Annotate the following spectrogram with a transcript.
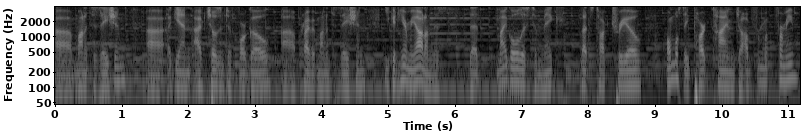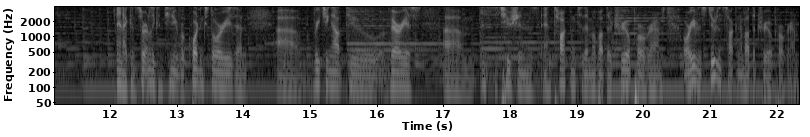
uh, monetization. Uh, again, I've chosen to forego private monetization. You can hear me out on this that my goal is to make Let's Talk Trio almost a part time job for, for me. And I can certainly continue recording stories and uh, reaching out to various um, institutions and talking to them about their trio programs, or even students talking about the trio program.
